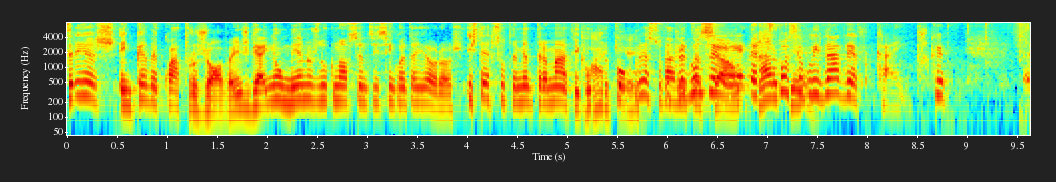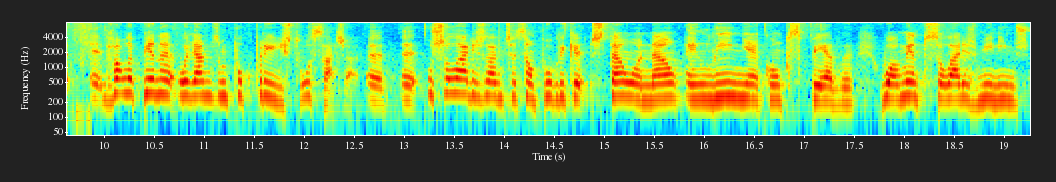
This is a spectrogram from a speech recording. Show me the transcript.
Três em cada quatro jovens ganham menos do que 950 euros. Isto é absolutamente dramático. Claro que Com é. o preço da A pergunta habitação. é, a claro que é. responsabilidade é. de quem? Porque eh, eh, vale a pena olharmos um pouco para isto. Ou seja, eh, os salários da administração pública estão ou não em linha com o que se pede? O aumento dos salários mínimos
